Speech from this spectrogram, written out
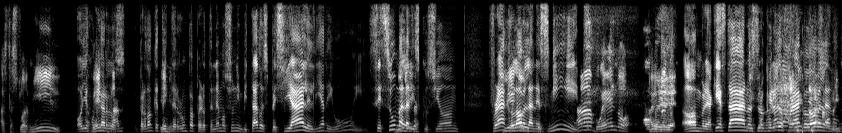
hasta Stuart Mill. Oye, Juan Carlos, perdón que te interrumpa, pero tenemos un invitado especial el día de hoy. Se suma a la discusión Frank Loveland Smith. Ah, bueno. Hombre, aquí está nuestro querido Frank Loveland.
